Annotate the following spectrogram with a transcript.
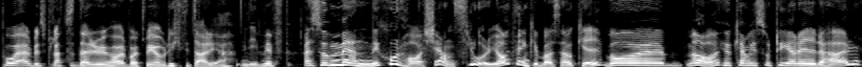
på arbetsplatser där du har varit med om riktigt arga. Nej, men, alltså människor har känslor. Jag tänker bara så här, okej, vad, ja, hur kan vi sortera i det här?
